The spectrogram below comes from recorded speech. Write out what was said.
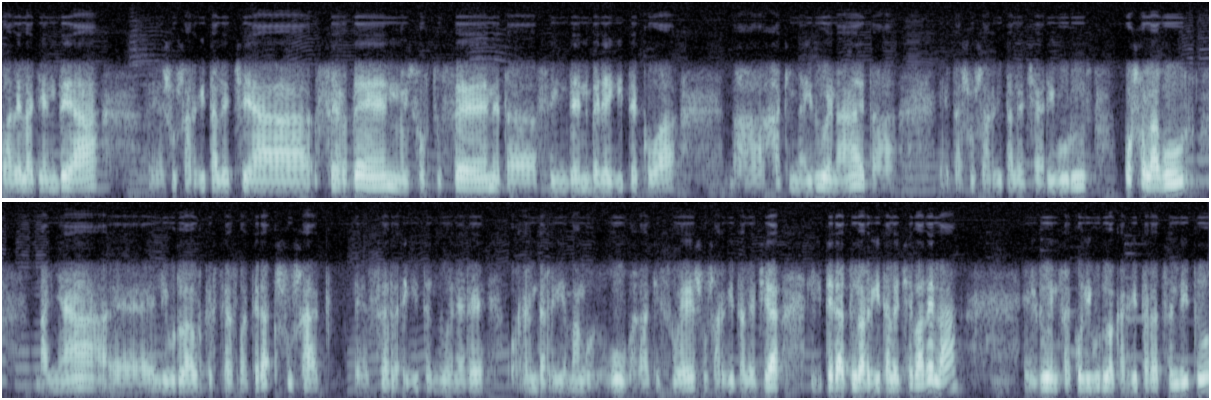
badela jendea, e, susargitaletxea zer den, noiz sortu zen, eta zein den bere egitekoa, ba, jakin nahi duena, eta eta susargitaletxeari buruz oso labur, baina e, liburua aurkezteaz batera, susak e, zer egiten duen ere horren berri emango dugu, badakizue, sus argitaletxea, literatura argitaletxe badela, helduentzako liburuak argitaratzen ditu,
